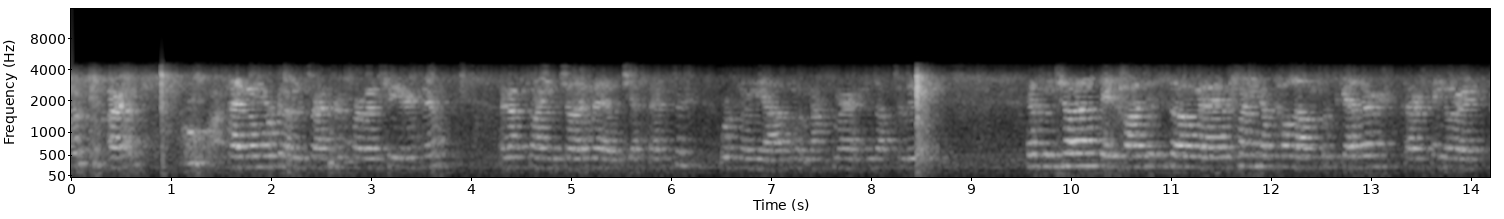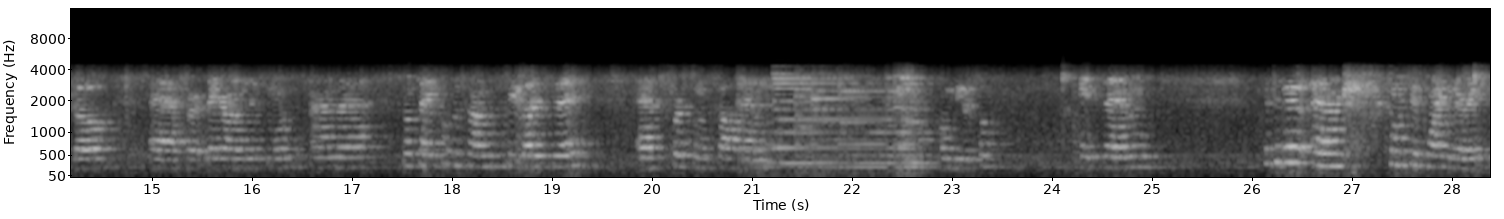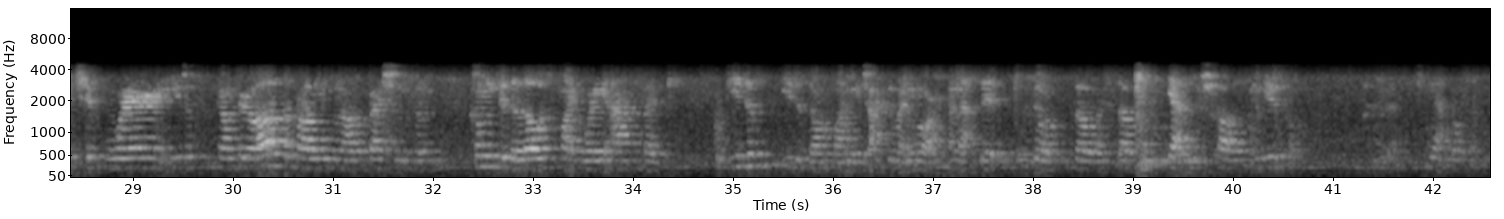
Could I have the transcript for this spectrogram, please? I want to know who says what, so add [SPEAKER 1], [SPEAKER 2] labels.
[SPEAKER 1] Um, Dublin, Ireland. I've been working on this record for about two years now. I got signed a job uh, with Jeff Fenster, working on the album with Max Martin and Dr. Luke. We have some child, Dave Hodges, so uh, we finally have the whole album put together, got our single ready to go uh, for later on this month, and uh, we'll play a couple of songs for you guys today. Uh, the first one is called um, Unbeautiful. It's um, it's about um, coming to a point in a relationship gone through all the problems and all the questions, and coming to the lowest point where you ask like you just you just don't find me attractive anymore and that's it. It's done, over. So yeah, the control beautiful. Yeah, go for it.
